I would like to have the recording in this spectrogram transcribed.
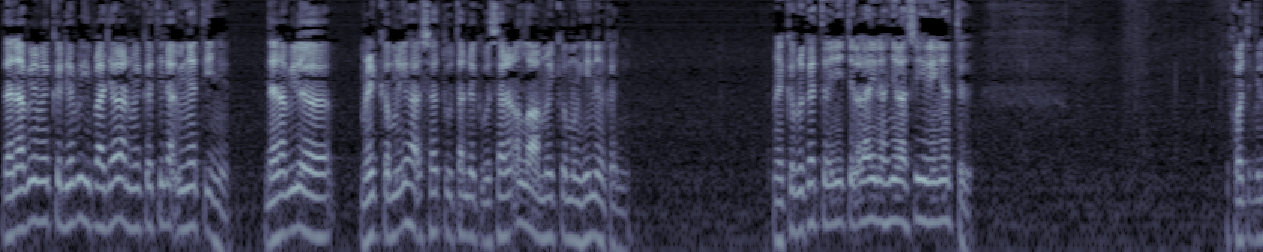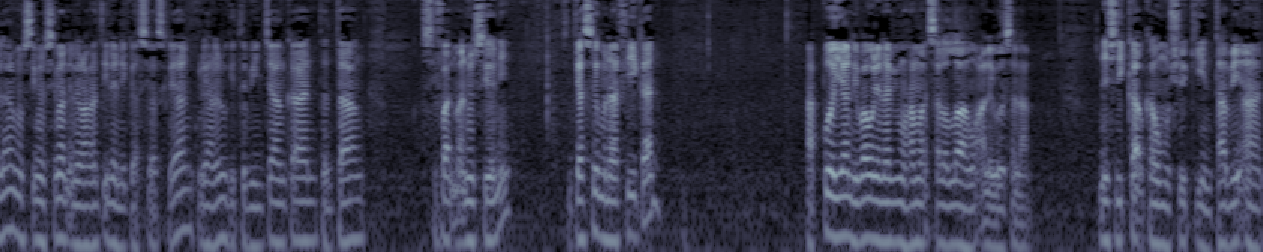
Dan apabila mereka diberi pelajaran, mereka tidak mengingatinya. Dan apabila mereka melihat satu tanda kebesaran Allah, mereka menghinakannya. Mereka berkata, ini tidak lain hanyalah sihir yang nyata. Ikhwatibillah, muslim-muslimat yang rahmati dan dikasih sekalian. Kuliah lalu kita bincangkan tentang sifat manusia ni. Sentiasa menafikan apa yang dibawa oleh Nabi Muhammad sallallahu alaihi wasallam. Ini sikap kaum musyrikin, tabi'at,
